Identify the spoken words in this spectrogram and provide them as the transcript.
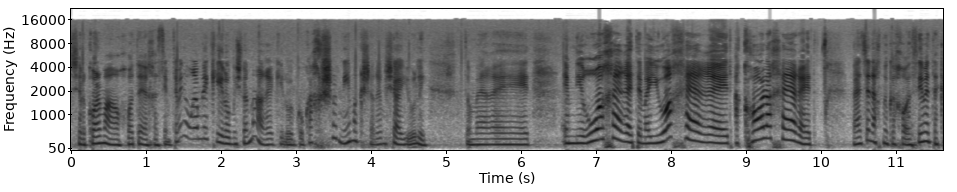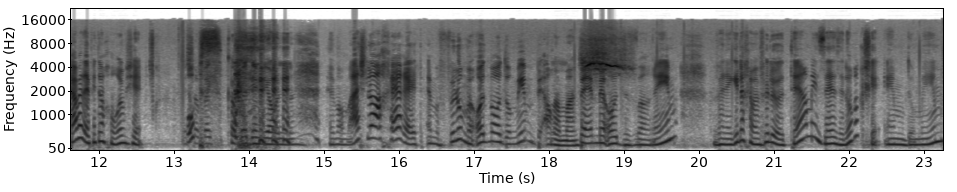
של כל מערכות היחסים. תמיד אומרים לי, כאילו, בשביל מה? הרי כאילו, הם כל כך שונים הקשרים שהיו לי. זאת אומרת, הם נראו אחרת, הם היו אחרת, הכל אחרת. ואז כשאנחנו ככה עושים את הקו הזה, פתאום אנחנו אומרים ש... אופס, קווי דמיון. הם ממש לא אחרת, הם אפילו מאוד מאוד דומים בהרבה. מאוד דברים. ואני אגיד לכם אפילו יותר מזה, זה לא רק שהם דומים,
